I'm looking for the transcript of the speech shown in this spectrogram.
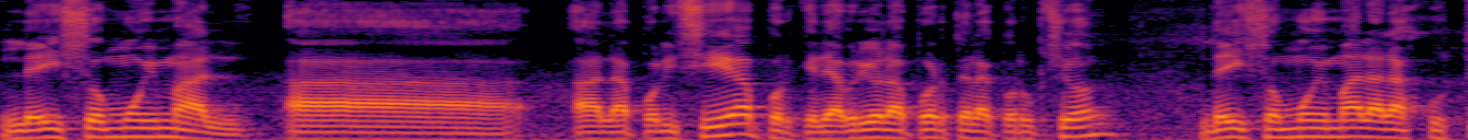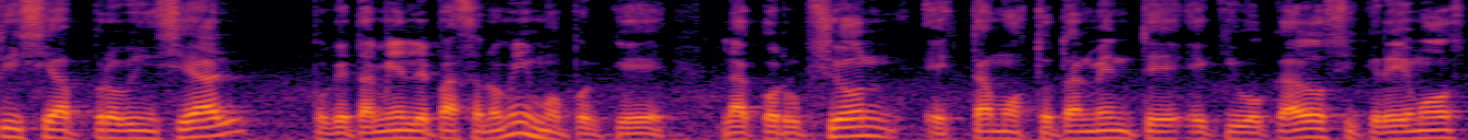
le hizo muy mal a, a la policía porque le abrió la puerta a la corrupción, le hizo muy mal a la justicia provincial porque también le pasa lo mismo, porque la corrupción estamos totalmente equivocados si creemos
